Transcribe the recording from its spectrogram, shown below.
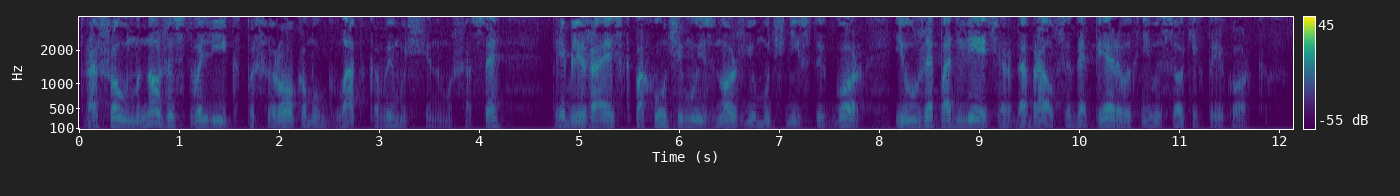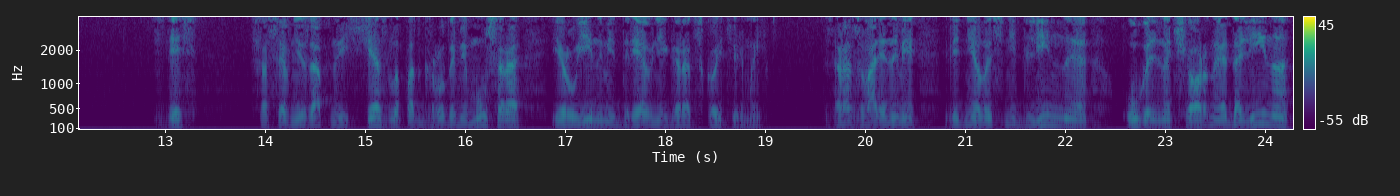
прошел множество лиг по широкому, гладко вымощенному шоссе, приближаясь к пахучему изножью мучнистых гор, и уже под вечер добрался до первых невысоких пригорков. Здесь Шоссе внезапно исчезло под грудами мусора и руинами древней городской тюрьмы. За развалинами виднелась недлинная угольно-черная долина,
